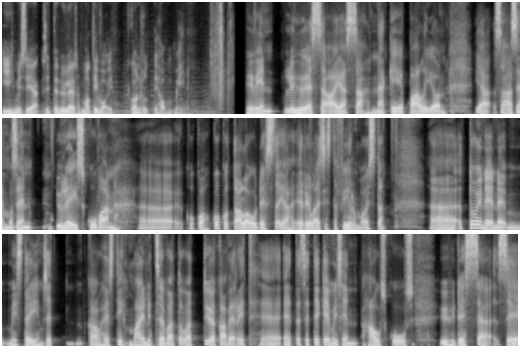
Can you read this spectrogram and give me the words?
ihmisiä sitten yleensä motivoi konsulttihommiin? hyvin lyhyessä ajassa näkee paljon ja saa semmoisen yleiskuvan koko, koko taloudesta ja erilaisista firmoista. Toinen, mistä ihmiset kauheasti mainitsevat, ovat työkaverit, että se tekemisen hauskuus yhdessä, se,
